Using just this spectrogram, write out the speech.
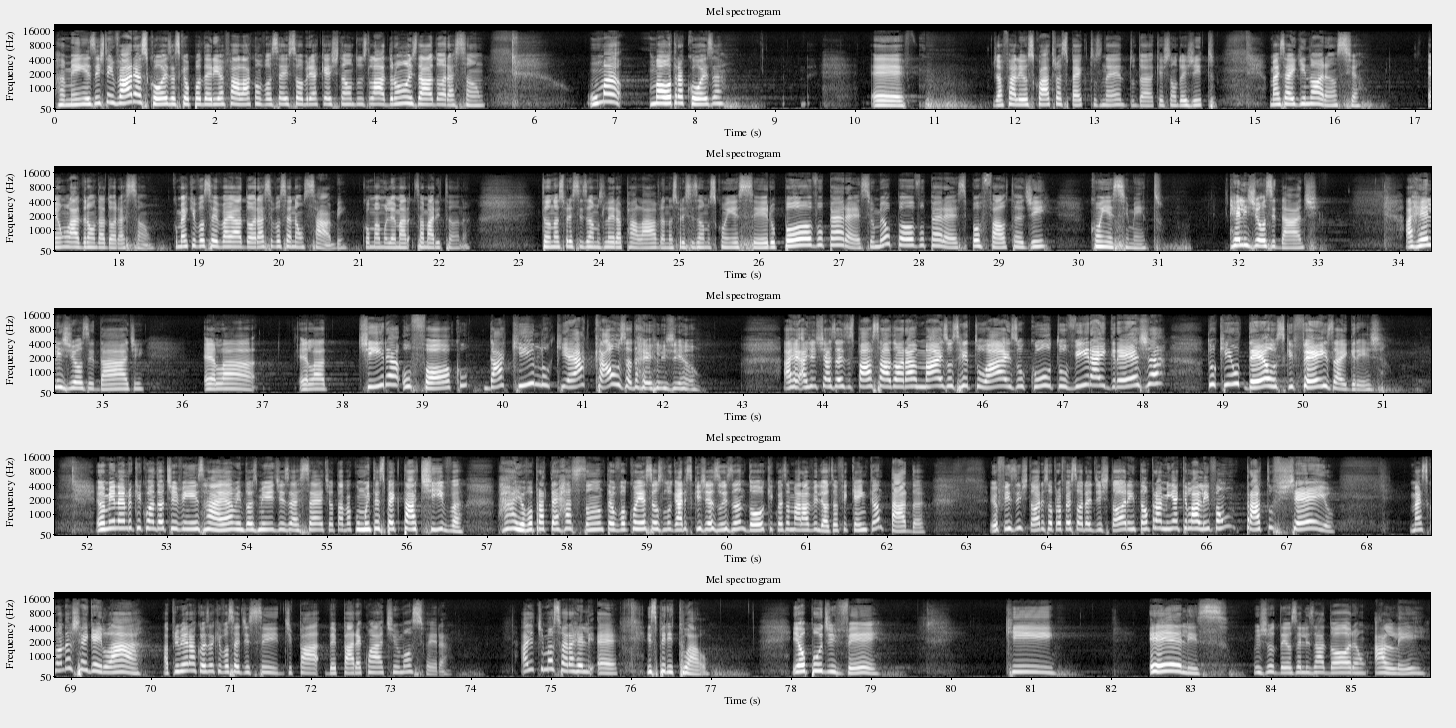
Amém? Existem várias coisas que eu poderia falar com vocês sobre a questão dos ladrões da adoração. Uma, uma outra coisa, é, já falei os quatro aspectos né, do, da questão do Egito, mas a ignorância é um ladrão da adoração. Como é que você vai adorar se você não sabe? Como a mulher samaritana. Então nós precisamos ler a palavra, nós precisamos conhecer. O povo perece, o meu povo perece por falta de conhecimento. Religiosidade. A religiosidade, ela, ela tira o foco daquilo que é a causa da religião. A, a gente às vezes passa a adorar mais os rituais, o culto, vir à igreja, do que o Deus que fez a igreja. Eu me lembro que quando eu tive em Israel, em 2017, eu estava com muita expectativa. Ai, eu vou para a Terra Santa, eu vou conhecer os lugares que Jesus andou, que coisa maravilhosa. Eu fiquei encantada. Eu fiz história, sou professora de história, então para mim aquilo ali foi um prato cheio. Mas quando eu cheguei lá, a primeira coisa que você disse de depara é com a atmosfera. A atmosfera é espiritual. E eu pude ver que eles, os judeus, eles adoram a lei,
